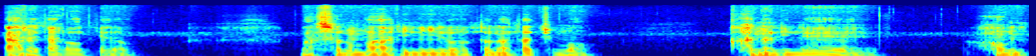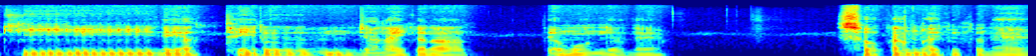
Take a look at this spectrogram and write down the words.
あるだろうけど、まあ、その周りにいる大人たちも、かなりね、本気でやっているんじゃないかなって思うんだよね。そう考えるとね、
